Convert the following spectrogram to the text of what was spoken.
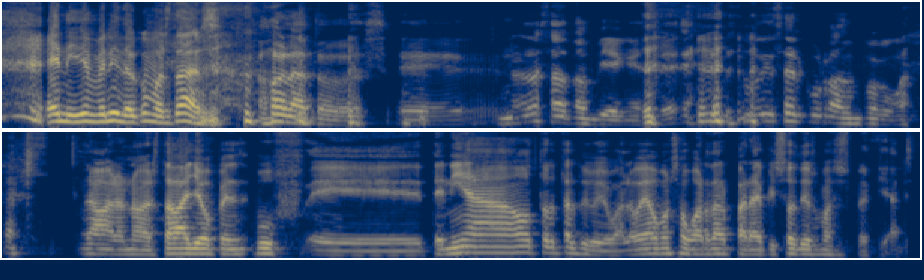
Eni, bienvenido, ¿cómo estás? Hola a todos. Eh, no, no ha estado tan bien este. Podría ser currado un poco más. No, no, no, estaba yo, pens- uf, eh, tenía otro tal, digo, igual, lo vamos a guardar para episodios más especiales.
